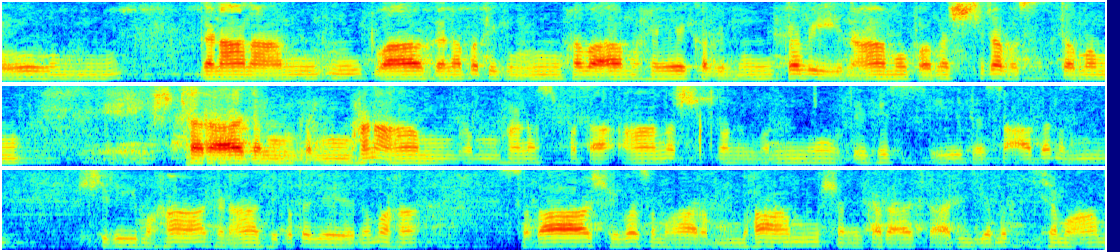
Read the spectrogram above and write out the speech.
ఓం గణానాం త్వా గణపతిం హవామహే కవిం కవీనాముపమశ్రవస్తమం క్షరాజం బ్రహ్మణాం బ్రహ్మణస్పత ఆనశ్వన్మన్మూతిభిः సీదసాదనం శ్రీమహాగణాధిపతయే నమ సదాశివసమారంభాం శంకరాచార్యమ్యమాం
